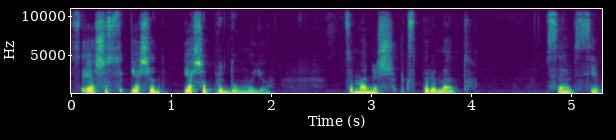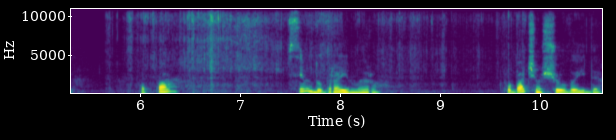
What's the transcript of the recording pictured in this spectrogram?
Це я ще, я ще, я ще придумаю. Це в мене ж експеримент. Все, всім, папа, всім добра і миру. Побачимо, що вийде.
